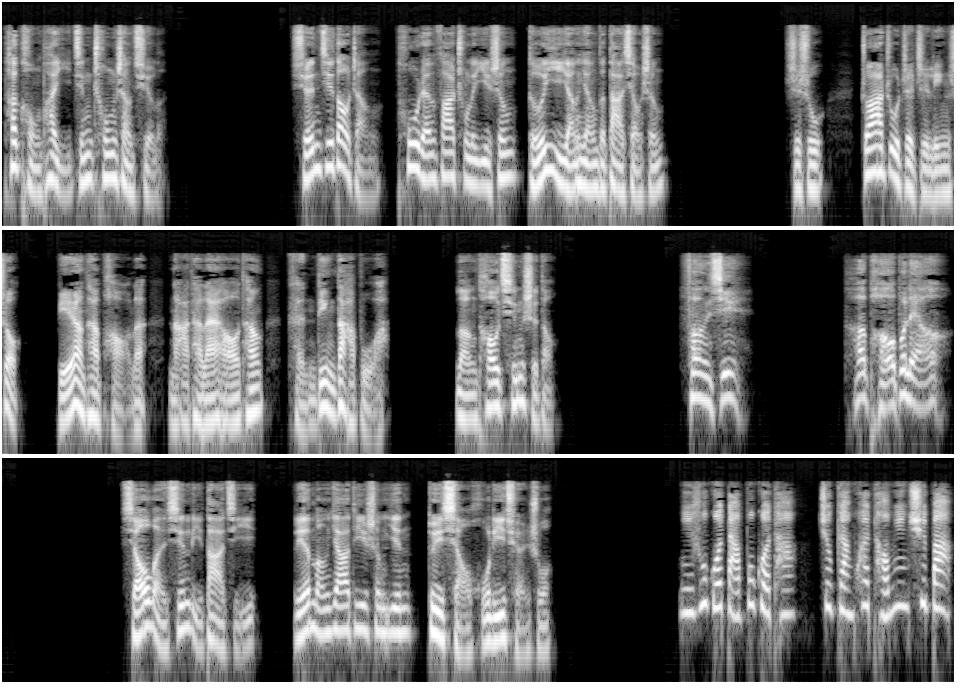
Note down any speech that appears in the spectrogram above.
他恐怕已经冲上去了。玄机道长突然发出了一声得意洋洋的大笑声：“师叔！”抓住这只灵兽，别让它跑了，拿它来熬汤，肯定大补啊！朗涛轻视道：“放心，他跑不了。”小婉心里大急，连忙压低声音对小狐狸犬说：“你如果打不过他，就赶快逃命去吧。”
